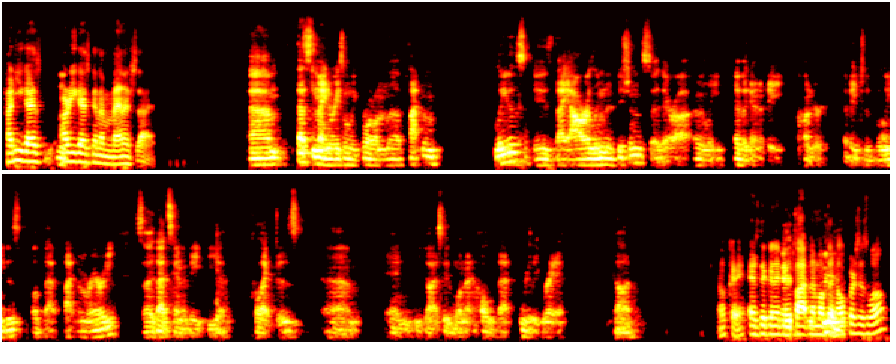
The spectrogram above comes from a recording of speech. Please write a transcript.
How do you guys how are you guys going to manage that? Um, that's the main reason we brought on the platinum leaders is they are a limited edition, so there are only ever going to be 100 of each of the leaders of that platinum rarity. So that's going to be for your collectors um, and you guys who want to hold that really rare card. okay is there going to be It's- platinum of the helpers as well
